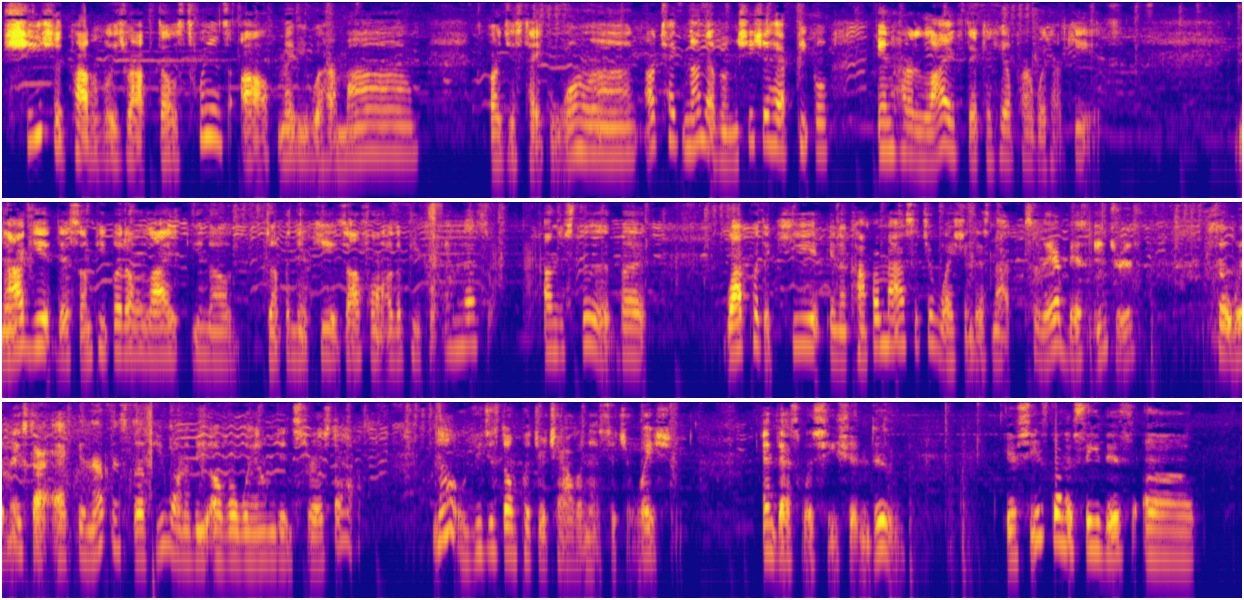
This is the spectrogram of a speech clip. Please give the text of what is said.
she should probably drop those twins off maybe with her mom or just take one or take none of them. She should have people in her life that can help her with her kids. Now, I get that some people don't like, you know, dumping their kids off on other people, and that's understood, but why put a kid in a compromised situation that's not to their best interest? So when they start acting up and stuff, you want to be overwhelmed and stressed out. No, you just don't put your child in that situation. And that's what she shouldn't do. If she's going to see this uh,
